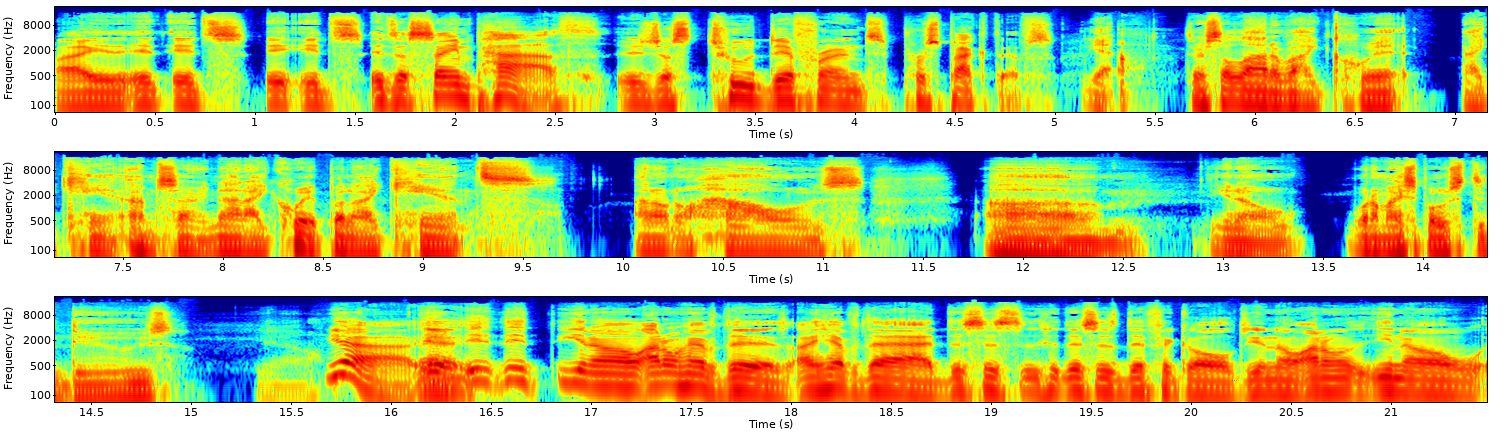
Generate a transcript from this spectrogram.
Right? It, it's it, it's it's the same path. It's just two different perspectives. yeah there's a lot of i quit i can't i'm sorry not i quit but i can't i don't know how's um you know what am i supposed to do's you know Yeah, yeah. It, it, you know, I don't have this. I have that. This is this is difficult. You know, I don't. You know,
